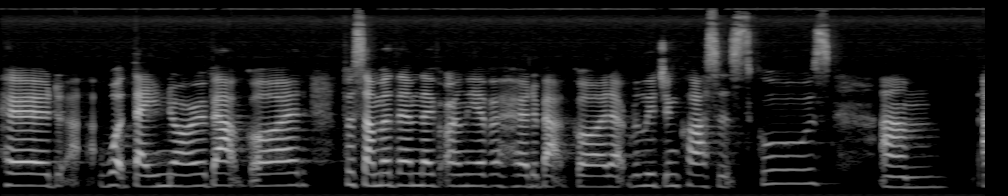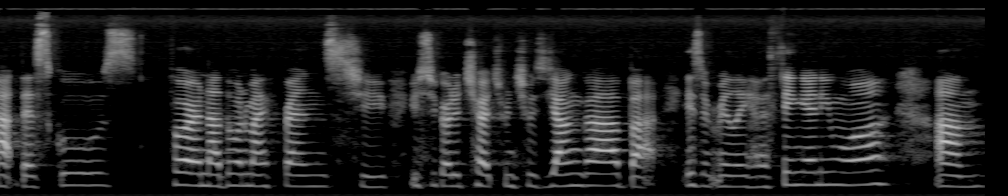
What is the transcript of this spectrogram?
heard what they know about God. For some of them, they've only ever heard about God at religion classes at schools, um, at their schools. For another one of my friends, she used to go to church when she was younger, but isn't really her thing anymore. Um,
